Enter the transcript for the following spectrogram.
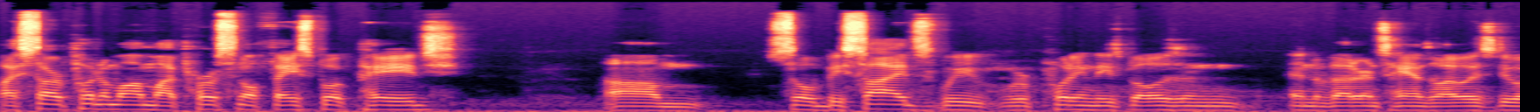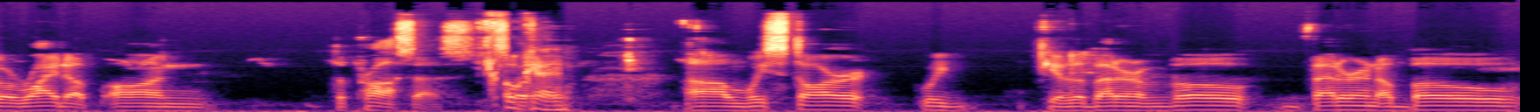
I started putting them on my personal Facebook page. Um, so besides we we're putting these bows in in the veterans' hands, I always do a write up on the process. So, Okay. Um, we start we give the veteran a bow, veteran a bow,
